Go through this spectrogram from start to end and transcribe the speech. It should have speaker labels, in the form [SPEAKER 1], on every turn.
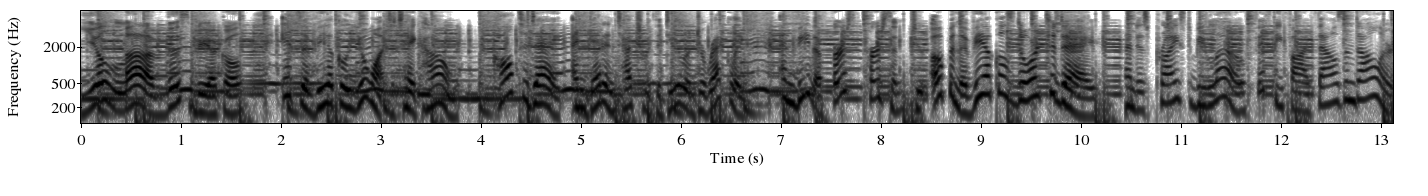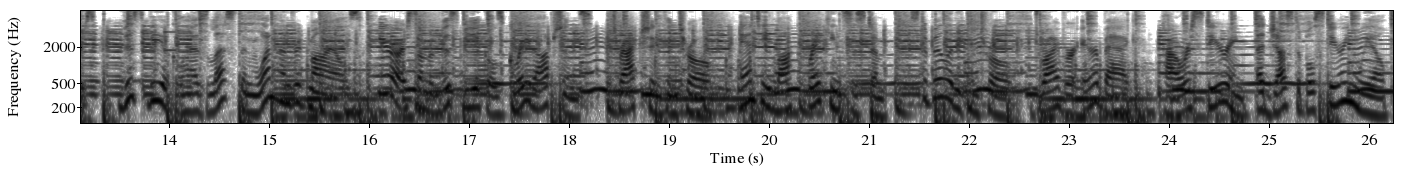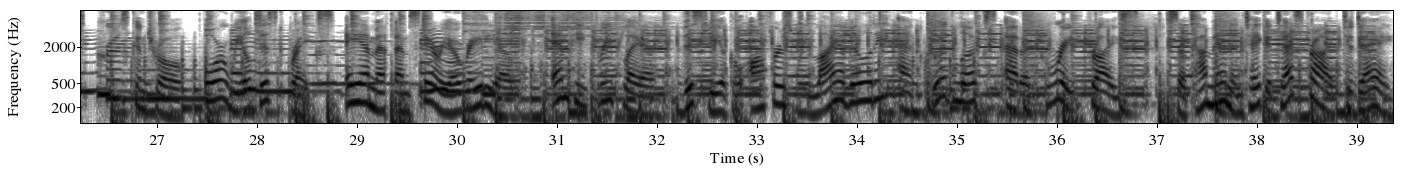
[SPEAKER 1] You'll love this vehicle. It's a vehicle you'll want to take home. Call today and get in touch with the dealer directly and be the first person to open the vehicle's door today and is priced below $55,000. This vehicle has less than 100 miles. Here are some of this vehicle's great options. Traction control, anti-lock braking system, stability control, driver airbag, power steering, adjustable steering wheel, cruise control, four-wheel disc brakes, AM FM stereo radio, MP3 player. This vehicle offers reliability and good looks at a great price. So come in and take a test drive today.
